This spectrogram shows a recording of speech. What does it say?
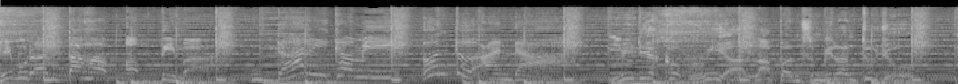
Hiburan tahap optima. Dari kami untuk anda. Mediacorp Ria 897.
